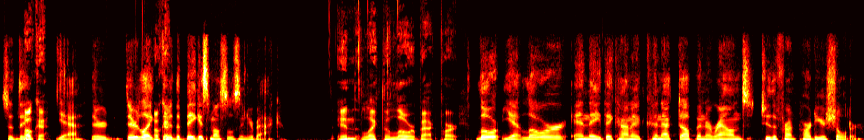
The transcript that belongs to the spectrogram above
So they, okay. Yeah, they're they're like okay. they're the biggest muscles in your back. In like the lower back part. Lower, yeah, lower, and they they kind of connect up and around to the front part of your shoulder.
